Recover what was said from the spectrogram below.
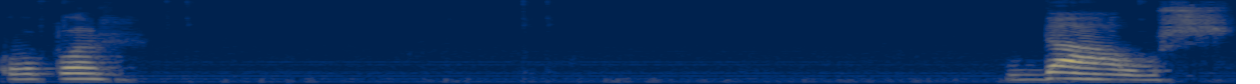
Опа. Да уж.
